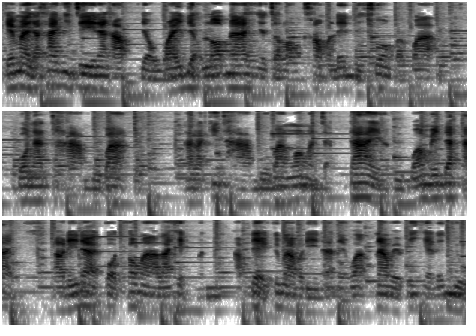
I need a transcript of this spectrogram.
เกมใหม่จากค่าย PG นะครับ เดี๋ยวไว้เดี๋ยวรอบหน้าเฮียจะลองเข้ามาเล่นในช่วงแบบว่าโบนัสไทม์ดูบ้างนาลักกี้ไทม์ดูบ้างว่ามันจะได้หรือว่าไม่ได้คราวนี้เนี่ยกดเข้ามาแล้วเห็นมันอัปเดตขึ้นมาพอดีนะในว่าหน้าเว็บที่เฮียเล่นอยู่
